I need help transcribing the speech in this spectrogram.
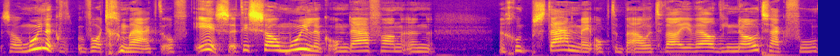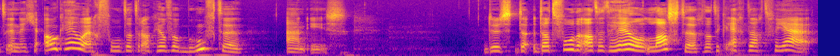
zo moeilijk wordt gemaakt of is. Het is zo moeilijk om daarvan een, een goed bestaan mee op te bouwen, terwijl je wel die noodzaak voelt en dat je ook heel erg voelt dat er ook heel veel behoefte aan is. Dus dat voelde altijd heel lastig. Dat ik echt dacht van ja,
